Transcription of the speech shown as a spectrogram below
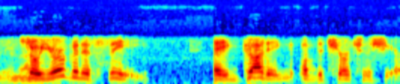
Amen. So you're going to see a gutting of the church this year.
